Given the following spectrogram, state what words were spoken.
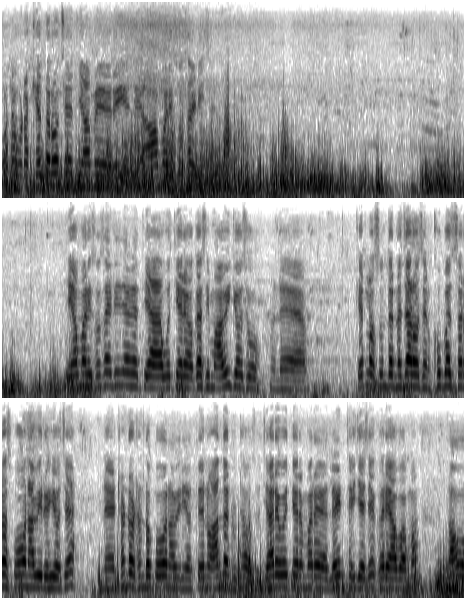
મોટા મોટા ખેતરો છે ત્યાં અમે રહીએ છીએ. આ અમારી સોસાયટી છે. એ અમારી સોસાયટી છે ને ત્યાં અત્યારે અગાસીમાં આવી ગયો છું અને કેટલો સુંદર નજારો છે ને ખૂબ જ સરસ પવન આવી રહ્યો છે ને ઠંડો ઠંડો પવન આવી રહ્યો, તેનો આનંદ ઉઠાવું છું. જ્યારે હોય ત્યારે મારે લેટ થઈ જાય છે ઘરે આવવામાં, તો આવો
